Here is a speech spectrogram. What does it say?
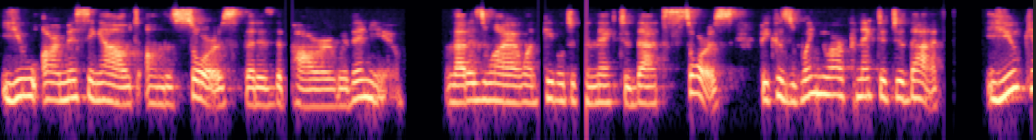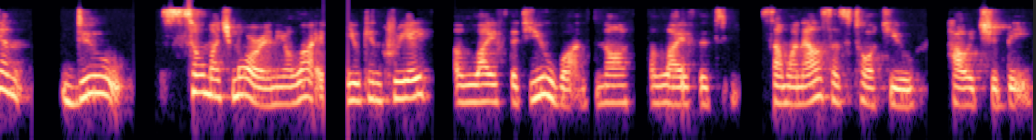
you are missing out on the source that is the power within you. And that is why I want people to connect to that source, because when you are connected to that, you can do so much more in your life. You can create a life that you want, not a life that someone else has taught you how it should be.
